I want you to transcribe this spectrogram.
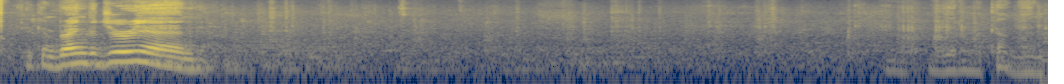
If you can bring the jury in. Get them to come in.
